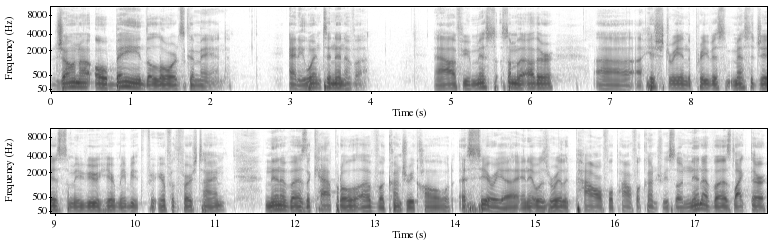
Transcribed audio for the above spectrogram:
Jonah obeyed the Lord's command and he went to Nineveh. Now, if you missed some of the other uh, history in the previous messages. Some of you here, maybe here for the first time. Nineveh is the capital of a country called Assyria, and it was a really powerful, powerful country. So Nineveh is like their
